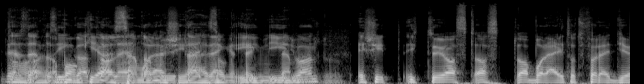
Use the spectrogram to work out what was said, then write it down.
De ez a, a, a banki elszámolási házak. Így, így van. És itt, itt ő azt, azt abból állított föl egy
